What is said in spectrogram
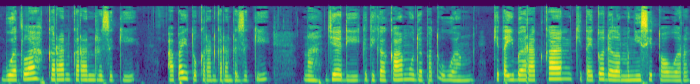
Buatlah keran-keran rezeki. Apa itu keran-keran rezeki? Nah, jadi ketika kamu dapat uang, kita ibaratkan kita itu adalah mengisi tower.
